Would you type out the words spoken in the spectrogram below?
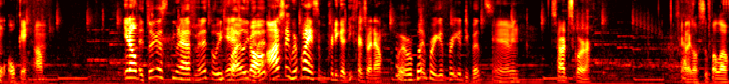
okay. Um, you know, It took us two and a half minutes, but we yeah, finally bro. did it. Honestly, we're playing some pretty good defense right now. We're playing pretty good, pretty good defense. Yeah, I mean, it's hard to score. Just gotta go super low.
